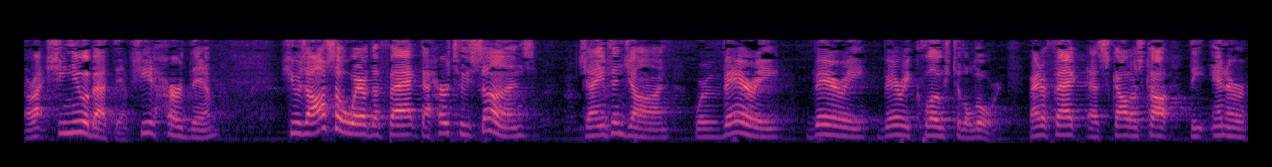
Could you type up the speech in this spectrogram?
All right, she knew about them. She had heard them. She was also aware of the fact that her two sons, James and John, were very, very, very close to the Lord. Matter of fact, as scholars call it, the inner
